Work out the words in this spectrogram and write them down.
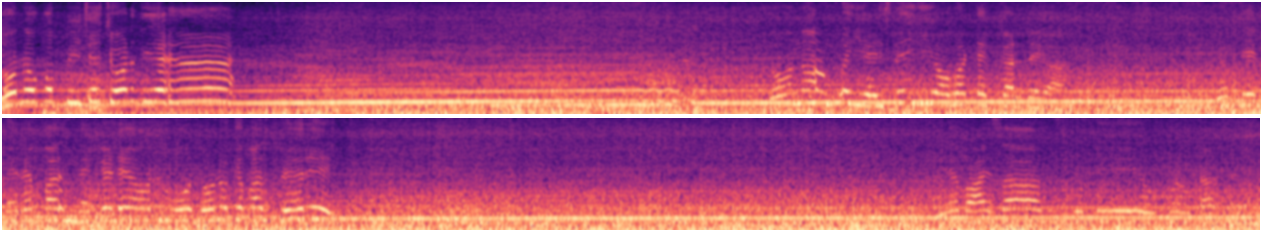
दोनों को पीछे छोड़ दिए हैं। दोनों हमको ऐसे ही ओवरटेक कर देगा। क्योंकि मेरे पास नेकेड है और वो दोनों के पास फेयरिंग ये भाई साहब स्कूटी ऊपर उठाते हैं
